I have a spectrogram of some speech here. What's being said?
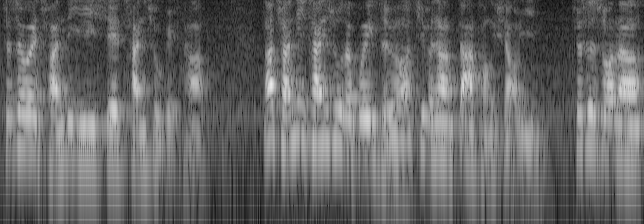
就是会传递一些参数给它。那传递参数的规则哈，基本上大同小异，就是说呢。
